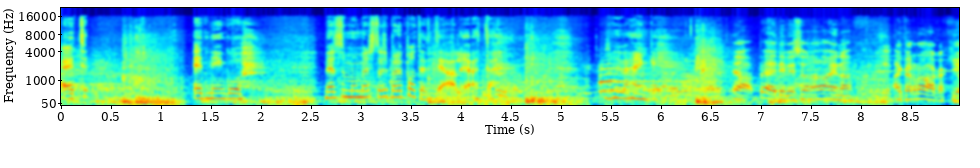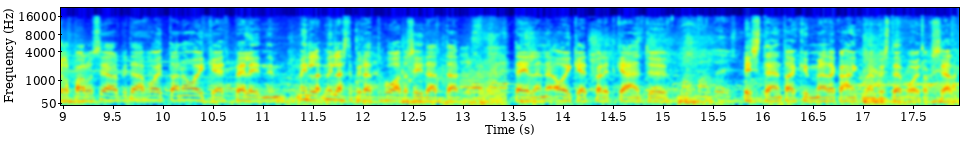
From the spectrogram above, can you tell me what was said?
et, et niinku, meillä on mun mielestä tosi paljon potentiaalia, että hyvä henki. Ja B-division on aina aika raaka kilpailu, siellä pitää voittaa ne oikeat pelit, niin millä, millaista pidätte huolta siitä, että teillä ne oikeat pelit kääntyy pisteen tai 10 tai 20 pisteen voitoksi siellä?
